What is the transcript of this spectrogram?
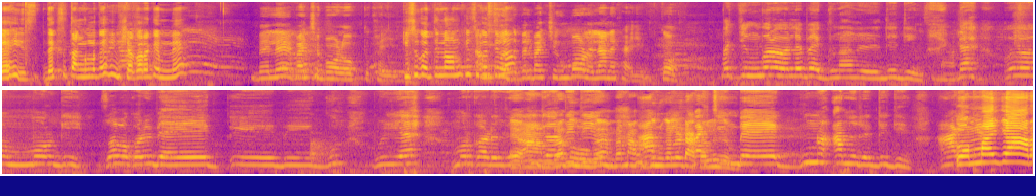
দেখিস দেখছি তাঙ্গুল লোকে হিংসা করে কেমনে? বেলে বাচ্চা বড় তো খাই কিছু করতি না অন কিছু করতি না? বেলে বাচ্চা বড় লানে খাই ক? বাচ্চিং বড় হলে বেগুন আনে দিয়ে মুরগি। জব করে বেগ বেগুন মোর কাড়ে আমরা আমরা যাব। বেগুন আর তোর মাইকে আর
